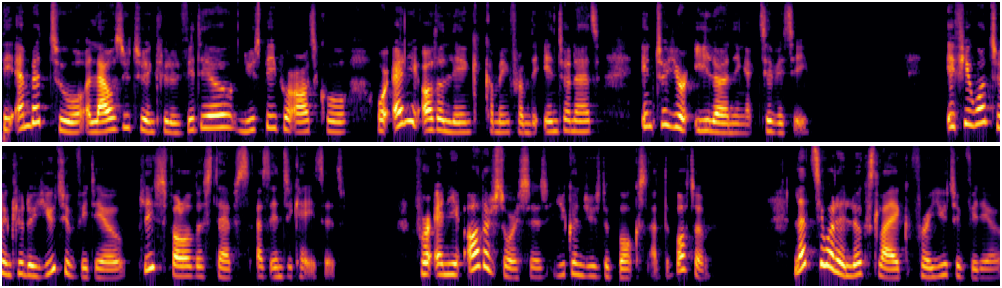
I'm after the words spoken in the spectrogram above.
The Embed tool allows you to include a video, newspaper article, or any other link coming from the internet into your e-learning activity. If you want to include a YouTube video, please follow the steps as indicated. For any other sources, you can use the box at the bottom. Let's see what it looks like for a YouTube video.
